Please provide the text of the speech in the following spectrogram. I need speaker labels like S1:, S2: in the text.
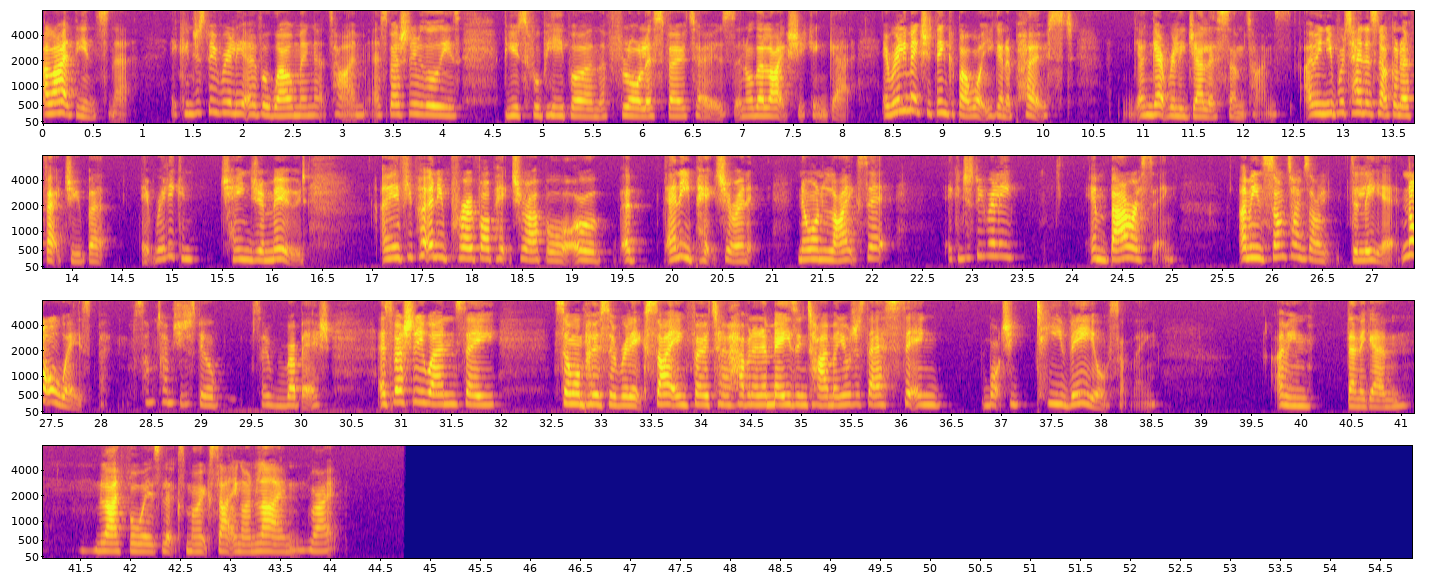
S1: I like the internet. It can just be really overwhelming at time, especially with all these beautiful people and the flawless photos and all the likes you can get. It really makes you think about what you're going to post and get really jealous sometimes. I mean, you pretend it's not going to affect you, but it really can change your mood. I mean, if you put any profile picture up or, or a, any picture and no one likes it, it can just be really embarrassing. I mean, sometimes I'll delete it. Not always, but sometimes you just feel so rubbish. Especially when, say, someone posts a really exciting photo, having an amazing time, and you're just there sitting watching TV or something. I mean, then again, life always looks more exciting online, right?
